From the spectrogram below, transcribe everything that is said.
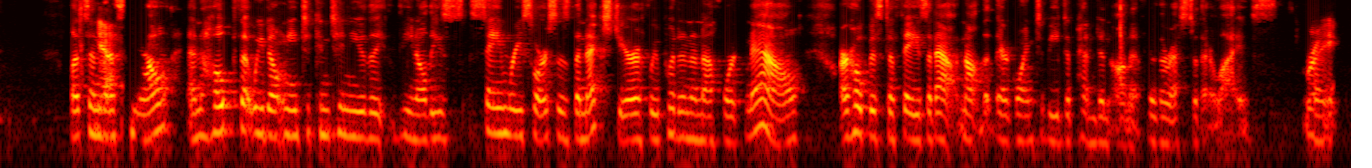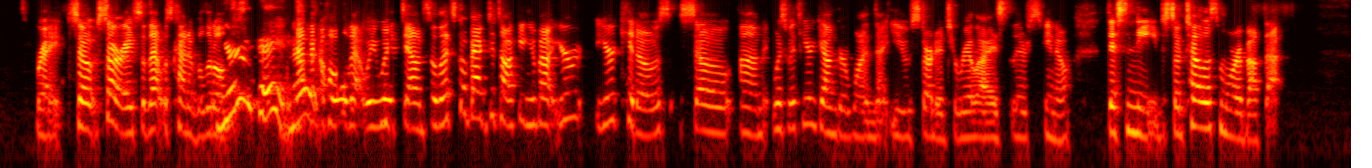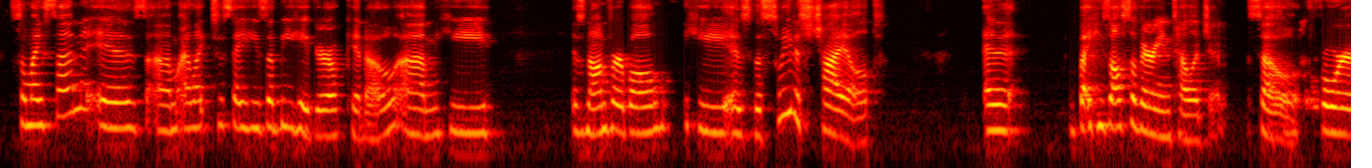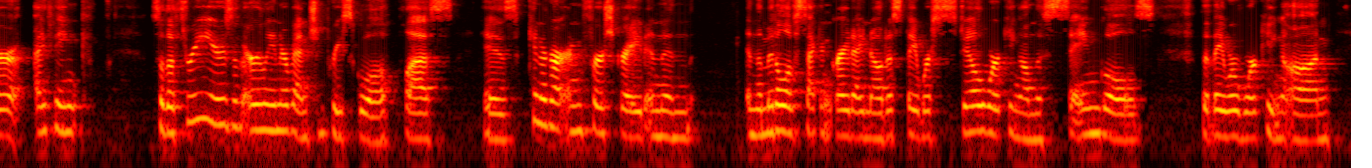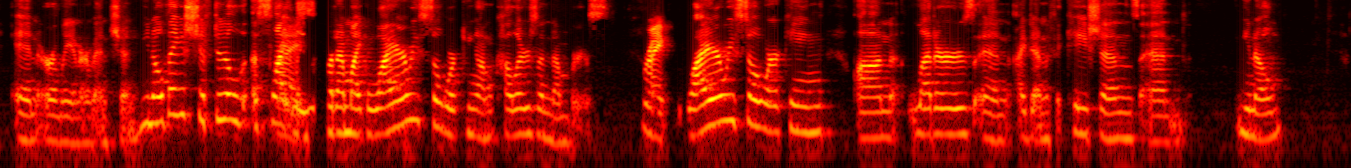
Let's invest yeah. now and hope that we don't need to continue the, you know, these same resources the next year. If we put in enough work now, our hope is to phase it out, not that they're going to be dependent on it for the rest of their lives. Right. Right. So sorry. So that was kind of a little You're okay. No. hole that we went down. So let's go back to talking about your your kiddos. So um, it was with your younger one that you started to realize there's you know this need. So tell us more about that. So my son is um, I like to say he's a behavioral kiddo. Um, he is nonverbal. He is the sweetest child, and but he's also very intelligent. So for I think so the three years of early intervention preschool plus his kindergarten, first grade, and then in the middle of second grade, I noticed they were still working on the same goals that they were working on in early intervention. You know, they shifted a, slightly, but I'm like, why are we still working on colors and numbers? Right. Why are we still working on letters and identifications? And, you know,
